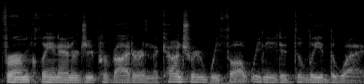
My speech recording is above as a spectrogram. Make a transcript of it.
firm clean energy provider in the country, we thought we needed to lead the way.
